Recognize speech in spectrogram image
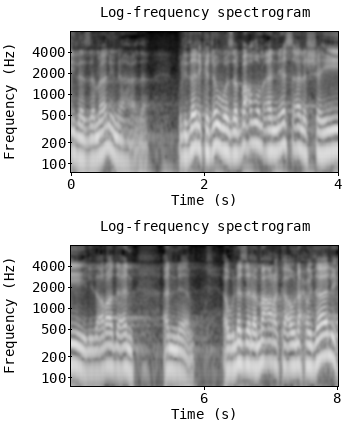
إلى زماننا هذا. ولذلك جوز بعضهم أن يسأل الشهيد إذا أراد أن أن أو نزل معركة أو نحو ذلك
